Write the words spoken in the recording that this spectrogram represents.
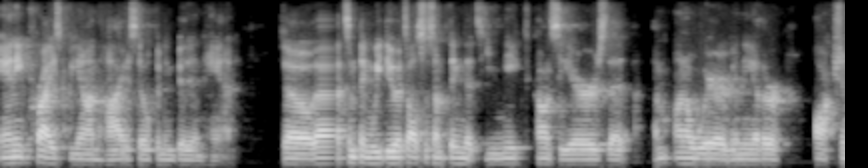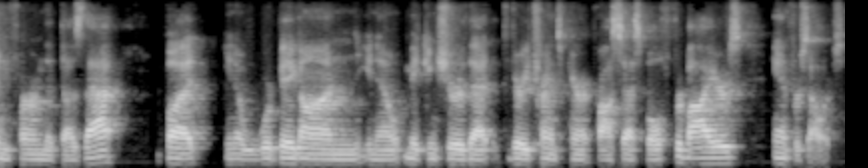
any price beyond the highest opening bid in hand. So that's something we do. It's also something that's unique to concierge that I'm unaware of any other auction firm that does that. But you know, we're big on you know making sure that it's a very transparent process both for buyers and for sellers.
